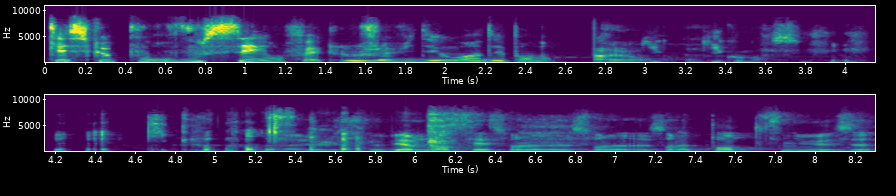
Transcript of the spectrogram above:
Qu'est-ce que pour vous c'est en fait le jeu vidéo indépendant? Ah, Alors. qui, qui commence? Qui commence? Euh, je veux bien me lancer sur, le, sur, le- sur la pente sinueuse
